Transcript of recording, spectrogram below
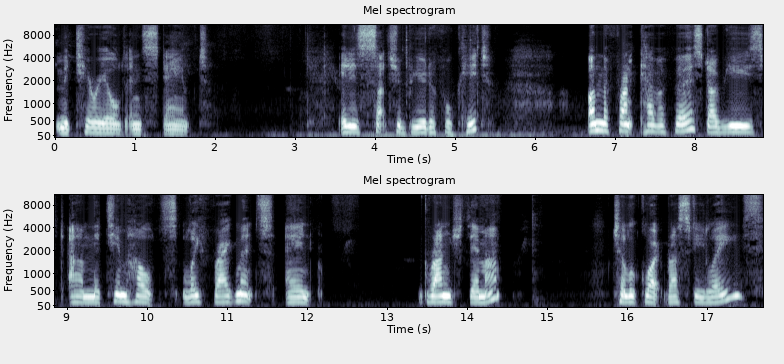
materialed and stamped. It is such a beautiful kit. On the front cover first I've used um, the Tim Holtz leaf fragments and grunged them up to look like rusty leaves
